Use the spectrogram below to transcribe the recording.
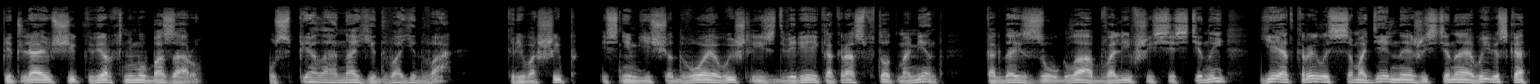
петляющий к верхнему базару. Успела она едва-едва. Кривошип и с ним еще двое вышли из дверей как раз в тот момент — когда из-за угла обвалившейся стены ей открылась самодельная жестяная вывеска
